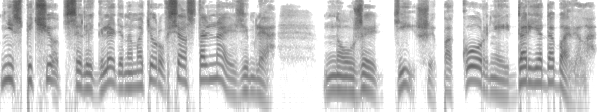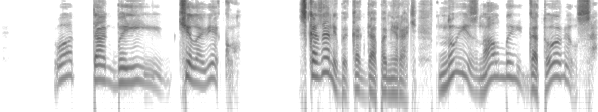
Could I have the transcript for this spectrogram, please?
Не спечется ли, глядя на матеру, вся остальная земля? Но уже тише, покорней Дарья добавила. Вот так бы и человеку. Сказали бы, когда помирать, ну и знал бы, готовился.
